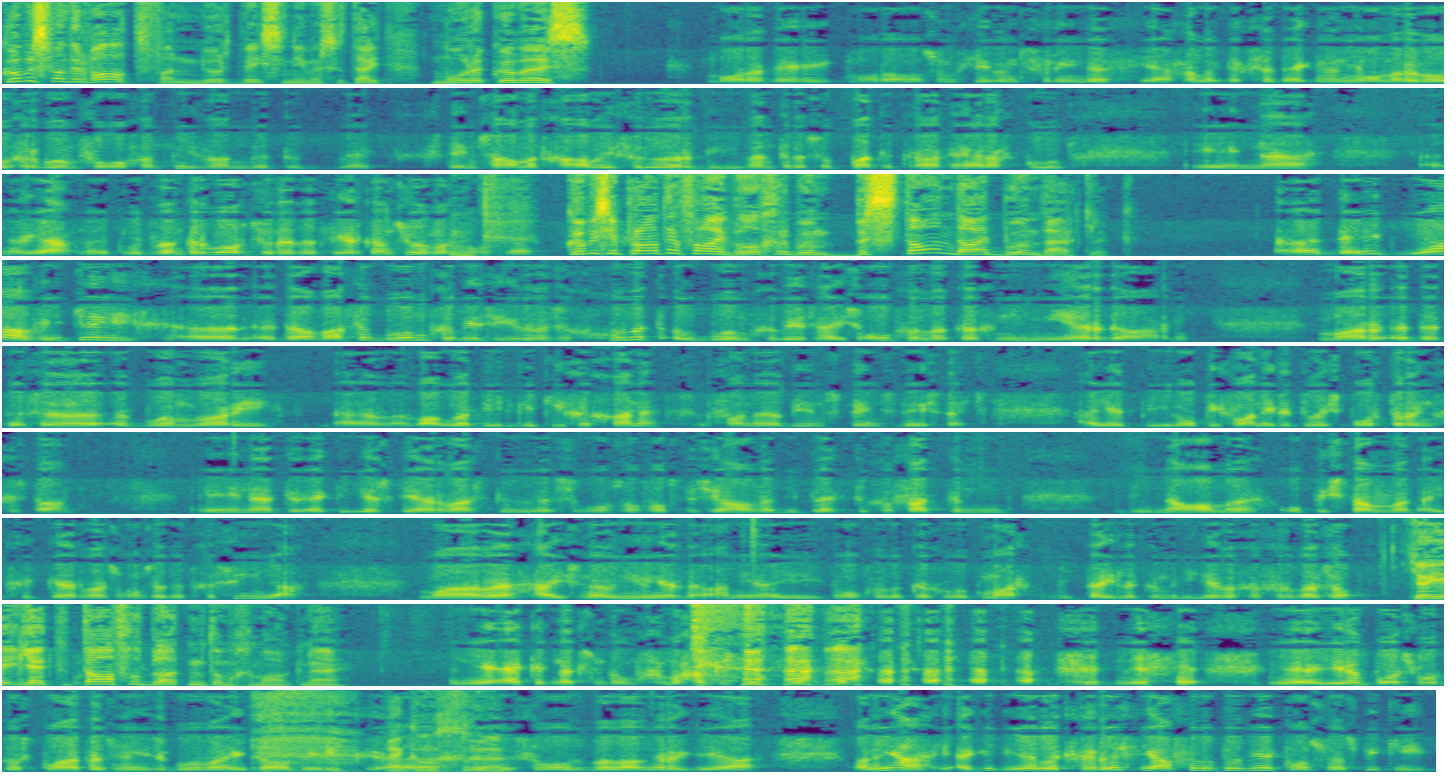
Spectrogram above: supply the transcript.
Kobus van der Walt van Noordwes Universiteit. Môre Kobus. Môre Derrick, môre al ons omgewingsvriende. Ja, gelukkig sit ek nou nie onder 'n wilgerboom vir oggend nie want dit ek stem saam met Gawie vroeër, die winter is op pad, dit raak regtig koel en uh nou ja, dit moet winter word sodat dit weer kan somer word, né? Nee. Kobus, jy praat net van daai wilgerboom, bestaan daai boom werklik? Uh Derrick, ja, weet jy, uh daar was 'n boom gewees hier, was 'n groot ou boom gewees. Hy's ongelukkig nie meer daar nie. Maar uh, dit is 'n boom waar die uh, waaroor die liedjie gegaan het van Herbie Spence destyds. Hy het hier op die van die toe sportterrein gestaan. En uh, toe ek die eerste jaar was, toe is ons nogal spesiaal na die plek toe gevat en die name op die stam wat uitgeker was. Ons het dit gesien, ja. Maar uh, hy is nou nie meer daar nie. Hy het ongelukkig ook maar die tydelike met die ewige verwissel. Ja, jy, jy het 'n tafelblad met hom gemaak, né? Nee? Nee, ek het niks met hom gemaak nee, nee, hier in Potchefstroom is kwaad as mense bome uithaal hierdie. Ek kon glo. Dit is vir ons belangrik, ja. Maar nou ja, ek het eerlik gerus die afgelope week ons was bietjie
